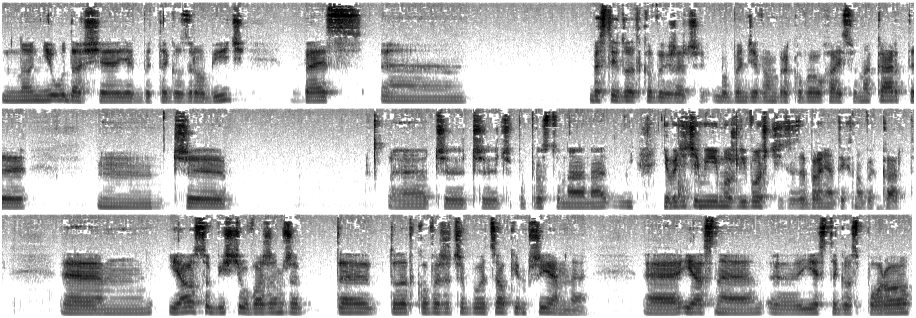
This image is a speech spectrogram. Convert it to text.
no, nie uda się jakby tego zrobić bez e, bez tych dodatkowych rzeczy, bo będzie wam brakowało hajsu na karty, mm, czy e, czy, czy, czy po prostu na, na nie będziecie mieli możliwości zebrania tych nowych kart. Em, Ja osobiście uważam, że te dodatkowe rzeczy były całkiem przyjemne. E, jasne, e, jest tego sporo, e,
